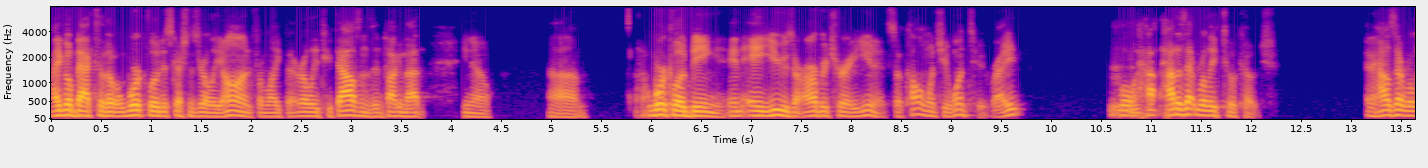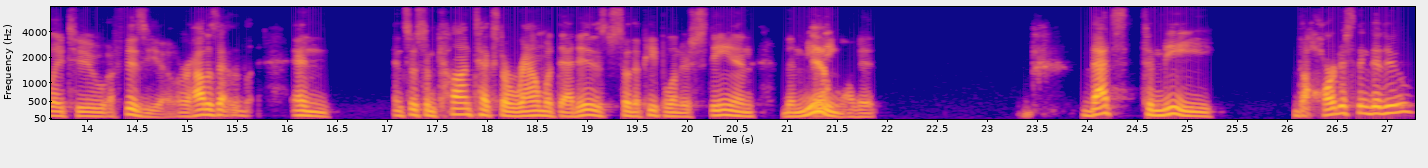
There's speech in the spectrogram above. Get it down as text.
I, I, go back to the workload discussions early on from like the early 2000s and talking about, you know, um, workload being in AUs or arbitrary units. So call them what you want to, right? Well, Mhm. how, how does that relate to a coach? And how does that relate to a physio? Or how does that and and so some context around what that is so that people understand the meaning of it. That's to me the hardest thing to do,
